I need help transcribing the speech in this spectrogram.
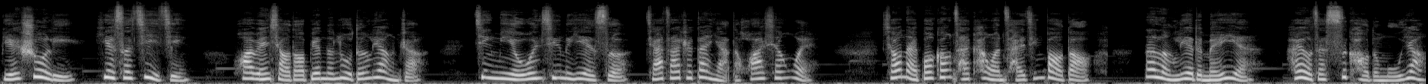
别墅里夜色寂静，花园小道边的路灯亮着，静谧又温馨的夜色夹杂着淡雅的花香味。小奶包刚才看完财经报道，那冷冽的眉眼，还有在思考的模样，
